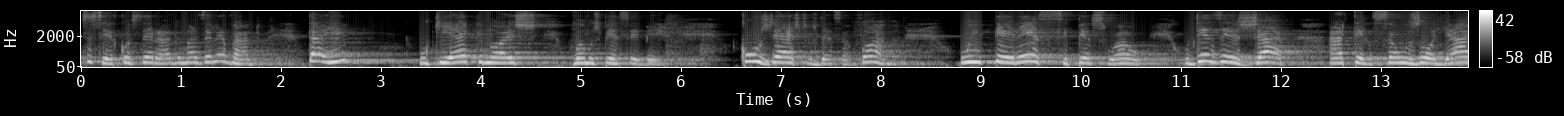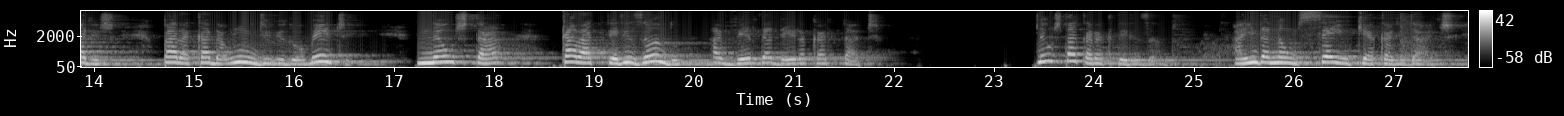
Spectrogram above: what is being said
de ser considerado mais elevado. Daí, o que é que nós vamos perceber? Com gestos dessa forma, o interesse pessoal, o desejar a atenção, os olhares para cada um individualmente, não está caracterizando a verdadeira caridade. Não está caracterizando. Ainda não sei o que é caridade.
